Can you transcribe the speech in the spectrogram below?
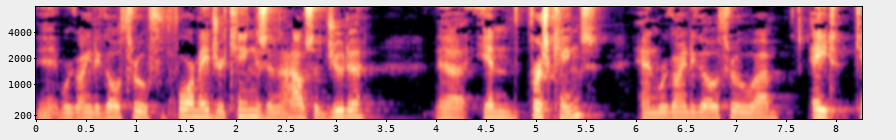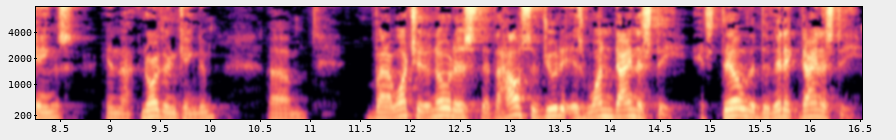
eh, we're going to go through four major kings in the house of Judah uh, in First Kings, and we're going to go through um, eight kings in the northern kingdom. Um, but I want you to notice that the house of Judah is one dynasty. It's still the Davidic dynasty.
